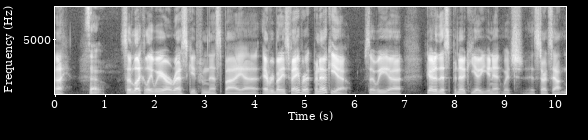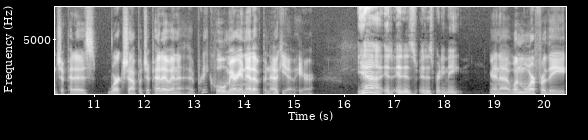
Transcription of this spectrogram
Uh, So So luckily, we are rescued from this by uh, everybody's favorite Pinocchio. So we uh, go to this Pinocchio unit, which it starts out in Geppetto's workshop with Geppetto and a, a pretty cool marionette of Pinocchio here. yeah, it, it is it is pretty neat. And uh, one more for the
